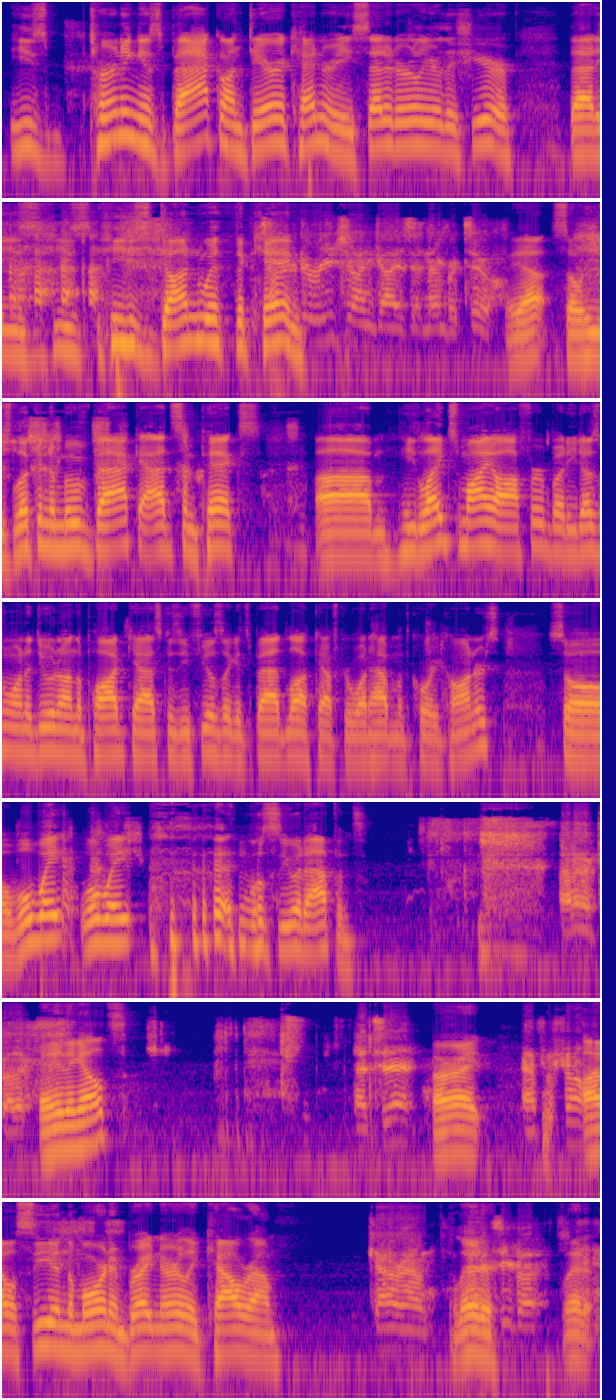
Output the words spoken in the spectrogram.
he's turning his back on Derrick Henry. He said it earlier this year that he's he's he's done with the Hard king. to reach on guys at number two. Yeah, so he's looking to move back, add some picks. Um, he likes my offer, but he doesn't want to do it on the podcast because he feels like it's bad luck after what happened with Corey Conners. So we'll wait, we'll wait, and we'll see what happens. All right, brother. Anything else? That's it. All right. I will see you in the morning, bright and early. Cow round. Cow round. Later. Right, you. Later.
